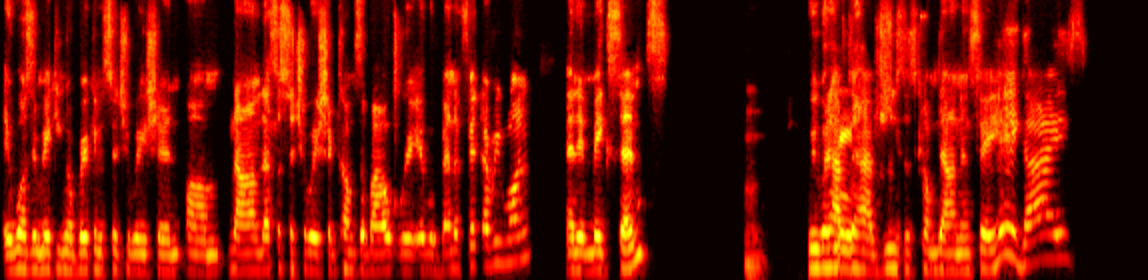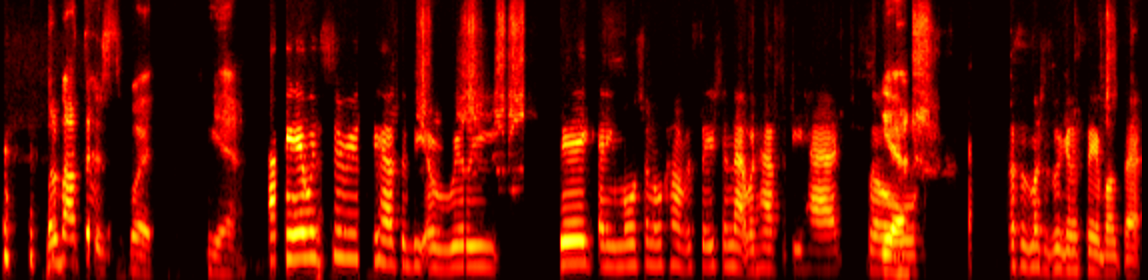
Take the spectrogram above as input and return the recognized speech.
it wasn't making or breaking the situation. Um, now, unless a situation comes about where it would benefit everyone and it makes sense, mm. we would have to have Jesus come down and say, "Hey guys, what about this?" But yeah, I mean, it would seriously have to be a really big and emotional conversation that would have to be had. So yeah. that's as much as we're gonna say about that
